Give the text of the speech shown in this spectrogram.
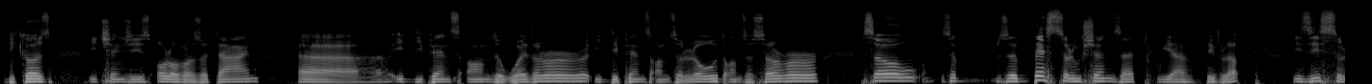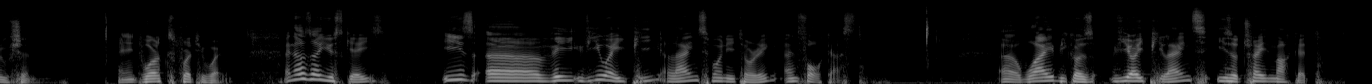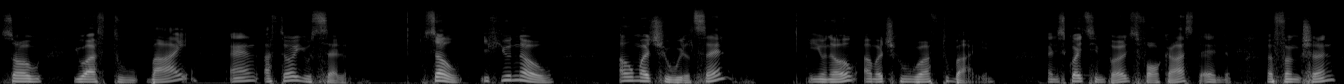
because it changes all over the time. Uh, it depends on the weather, it depends on the load on the server. So the the best solution that we have developed is this solution. And it works pretty well. Another use case is uh, VoIP lines monitoring and forecast. Uh, why? Because VoIP lines is a trade market. So you have to buy and after you sell. So if you know how much you will sell, you know how much you have to buy and it's quite simple. It's forecast and a function,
